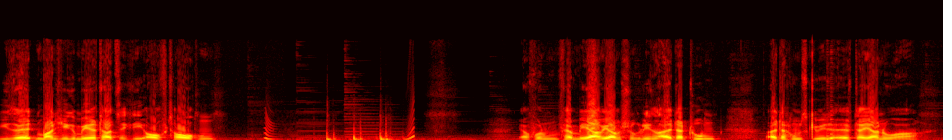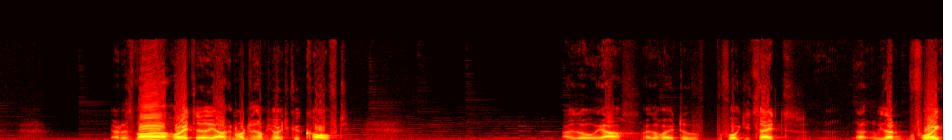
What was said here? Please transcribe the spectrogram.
wie selten manche Gemälde tatsächlich auftauchen. Ja, von Vermeer, wir haben schon gelesen, Altertum, Altertumsgemälde, 11. Januar. Ja, das war heute, ja genau, das habe ich heute gekauft. Also ja, also heute, bevor ich die Zeit, wie gesagt, bevor ich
